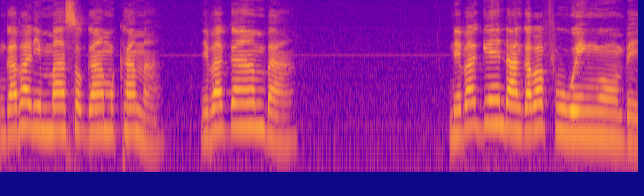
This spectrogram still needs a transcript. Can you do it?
nga bali mu maaso ga mukama ne bagamba ne bagenda nga bafuuwa eŋŋombe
